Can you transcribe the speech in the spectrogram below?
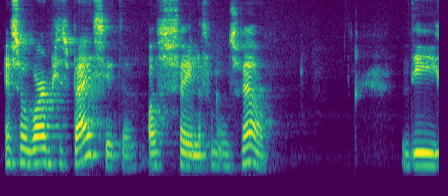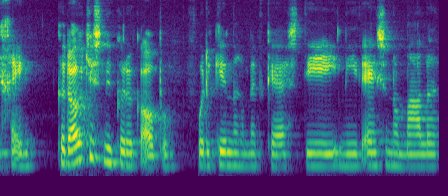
er zo warmpjes bij zitten, als velen van ons wel. Die geen cadeautjes nu kunnen kopen voor de kinderen met kerst, die niet eens een normale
